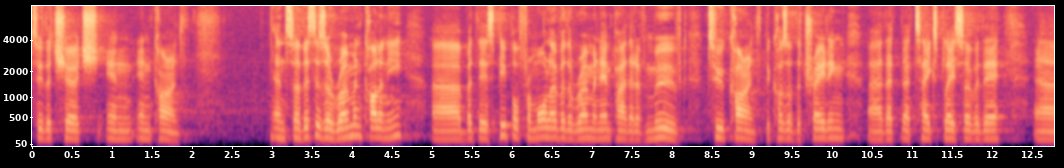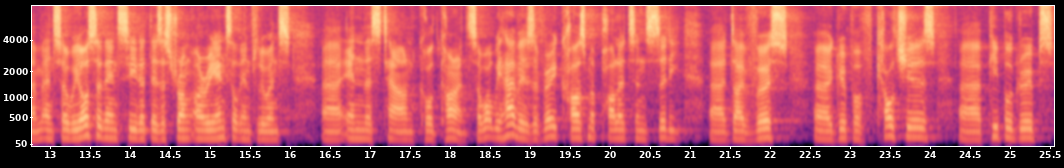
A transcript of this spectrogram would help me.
to the church in, in Corinth. And so this is a Roman colony. Uh, but there's people from all over the Roman Empire that have moved to Corinth because of the trading uh, that, that takes place over there. Um, and so we also then see that there's a strong Oriental influence uh, in this town called Corinth. So what we have is a very cosmopolitan city, uh, diverse uh, group of cultures, uh, people groups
